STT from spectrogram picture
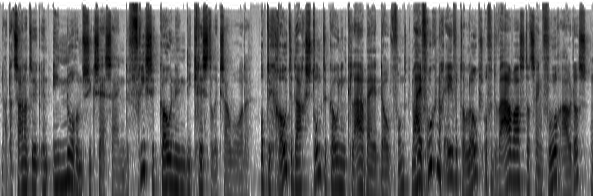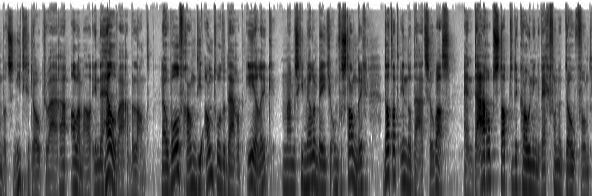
Nou, dat zou natuurlijk een enorm succes zijn. De Friese koning die christelijk zou worden. Op de grote dag stond de koning klaar bij het doopvond, maar hij vroeg nog even terloops of het waar was dat zijn voorouders, omdat ze niet gedoopt waren, allemaal in de hel waren beland. Nou, Wolfram die antwoordde daarop eerlijk, maar misschien wel een beetje onverstandig, dat dat inderdaad zo was. En daarop stapte de koning weg van het doopvond,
